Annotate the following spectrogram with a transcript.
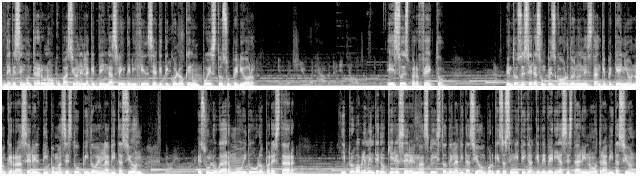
debes encontrar una ocupación en la que tengas la inteligencia que te coloque en un puesto superior eso es perfecto. Entonces eras un pez gordo en un estanque pequeño, no querrás ser el tipo más estúpido en la habitación. Es un lugar muy duro para estar. Y probablemente no quieres ser el más listo de la habitación porque eso significa que deberías estar en otra habitación.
